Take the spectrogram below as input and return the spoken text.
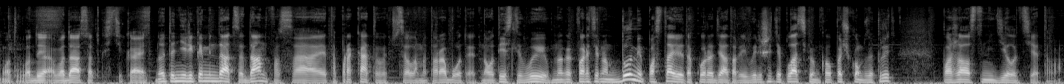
Вот воды, вода осадка стекает. Но это не рекомендация Danfoss, а это прокатывает в целом, это работает. Но вот если вы в многоквартирном доме поставили такой радиатор и вы решите пластиковым колпачком закрыть, пожалуйста, не делайте этого.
